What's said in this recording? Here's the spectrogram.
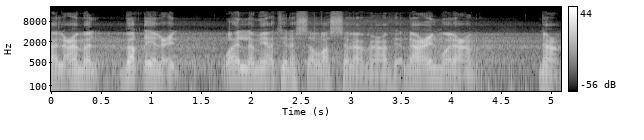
العمل بقي العلم وإن لم يأتي نسأل الله السلامة والعافية. لا علم ولا عمل. نعم.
